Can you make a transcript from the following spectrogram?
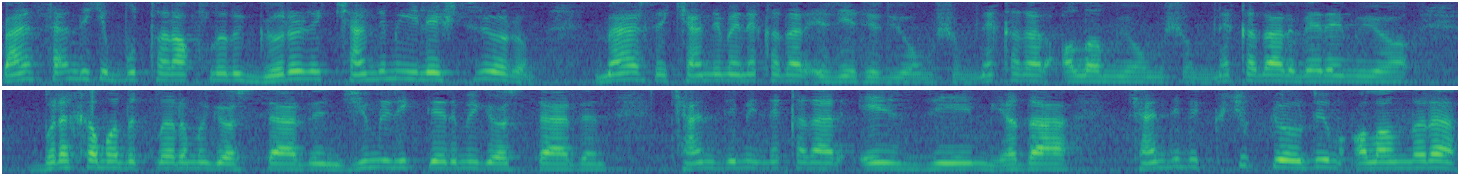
ben sendeki bu tarafları görerek kendimi iyileştiriyorum. Meğerse kendime ne kadar eziyet ediyormuşum, ne kadar alamıyormuşum, ne kadar veremiyor. Bırakamadıklarımı gösterdin, cimriliklerimi gösterdin. Kendimi ne kadar ezdiğim ya da kendimi küçük gördüğüm alanlara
